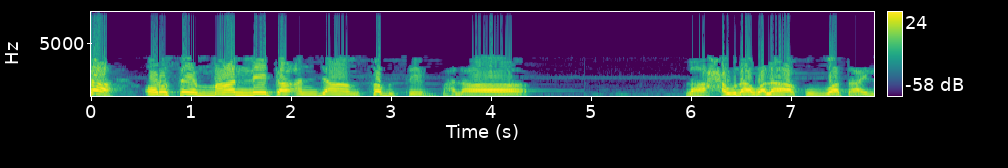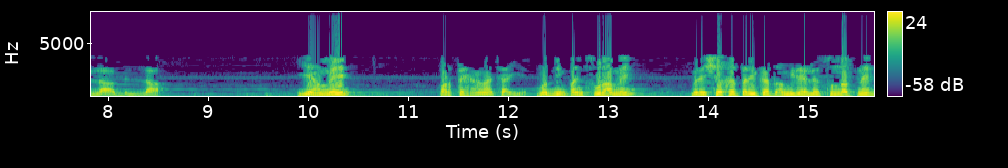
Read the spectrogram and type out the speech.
کا۔ اور اسے ماننے کا انجام سب سے بھلا۔ لا حول ولا قوت الا باللہ۔ یہ ہمیں پڑھتے رہنا چاہیے۔ مدنی پنسورا میں میرے شیخ طریقت امیر اہل سنت نے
